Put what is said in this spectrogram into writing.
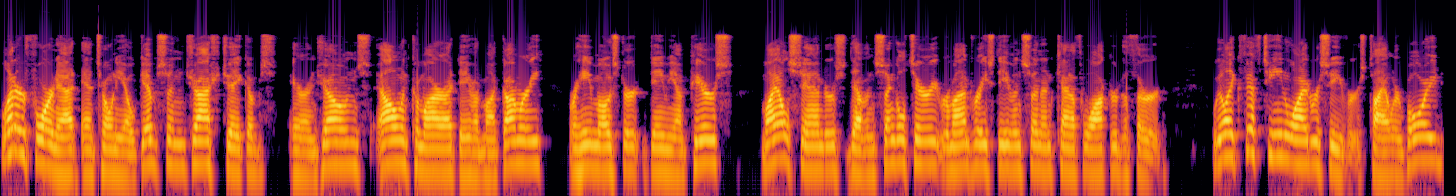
Leonard Fournette, Antonio Gibson, Josh Jacobs, Aaron Jones, Alvin Kamara, David Montgomery, Raheem Mostert, Dameon Pierce, Miles Sanders, Devin Singletary, Rhamondre Stevenson, and Kenneth Walker III. We like 15 wide receivers Tyler Boyd,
